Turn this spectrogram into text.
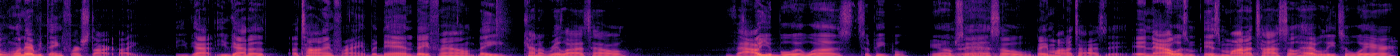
when everything first start, like you got you got a, time frame, but then they found they kind of realized how valuable it was to people. You know what I'm Yeah. saying? So they monetized it, and now it's it's monetized so heavily to where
